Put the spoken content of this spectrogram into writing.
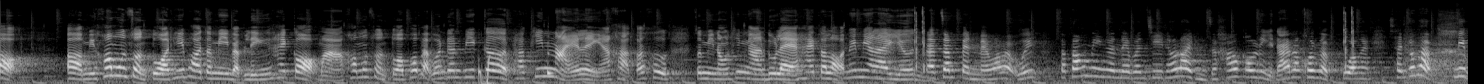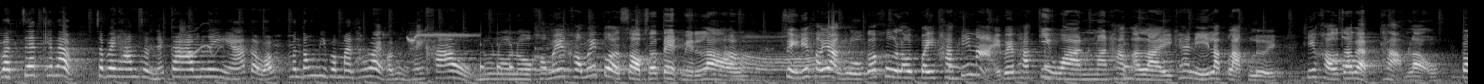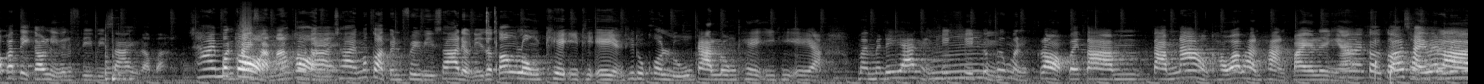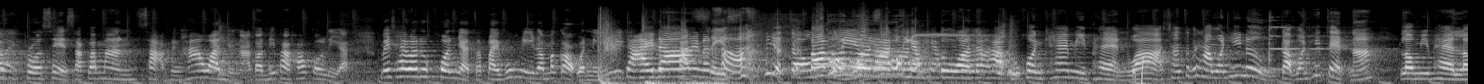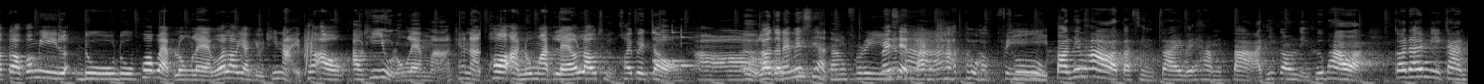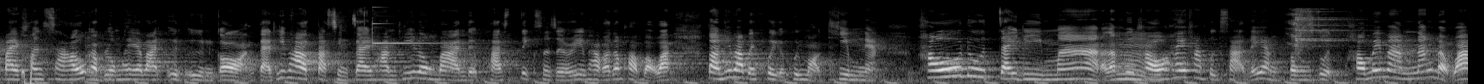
เอ่อมีข้อมูลส่วนตัวที่พอจะมีแบบลิงก์ให้กรอกมาข้อมูลส่วนตัวพวกแบบวันเดือนปีเกิดพักที่ไหนอะไรอย่างเงี้ยค่ะ ก็คือจะมีน้องทีมงานดูแลให้ตลอดไม่มีอะไรเยอะ แล้วจำเป็นไหมว่าแบบอุ้ยจะต้องมีเงินในบัญชีเท่าไหร่ถึงจะเข้าเกาหลีได้บางคนแบบกลัวไงฉันก็แบบมีบัตเจ็ตแค่แบบจะไปทำสัญญกรรมอะไรอย่างเงี้ยแต่ว่ามันต้องมีประมาณเท่าไหร่เขาถึงให้เข้า โนโนโนเขาไม่เขาไม่ตรวจสอบสเตทเมนต์เรา อ๋อ สิ่งที่เขาอยากรู้ก็คือเราไปพักที่ไหนไปพักกี่วันมาทำอะไรแค่นี้หลักๆเลย ที่เขาจะแบบถามเรา ปกติเกาหลีเป็นฟรีวีซ่าอยู่แล้วปะ ใช่เมื่อก่อนคนไทยสามารถเมื่อก่อนเข้าได้ ใช่เมื่อก่อนเป็นฟรีวีซ่าเดี๋ยวนี้จะต้องลง KETA อย่างที่ทุกคนรู้การลง KETA อะ มันไม่ได้ยากอย่างที่อืมคิดก็คือเหมือนกรอกไปตามตามหน้าของเขาว่าผ่านผ่านๆไปอะไรอย่างเงี้ย ใช่กรอกๆก็ใช้เวลา ไปเรื่อย process สักประมาณ 3-5 วันอยู่นะ ตอนที่พาเข้าเกาหลีอะไม่ใช่ว่าทุกคนอยากจะไปพรุ่งนี้แล้วมากรอกวันนี้ไม่ได้ได้นะนะคะคะ อย่าจองต้องตั๋วมีเวลาเตรียมตัวนะคะ ทุกคนแค่มีแผนว่า ฉันจะไปทำวันที่ 1 กับวันที่ 7 นะ เรามีแผนแล้วก็ก็มีดูดูพวกแบบโรงแรมว่าเราอยากอยู่ที่ไหนเพื่อเอาเอาที่อยู่โรงแรมมาแค่นั้น พออนุมัติแล้วเราถึงค่อยไปจองเออเราจะได้ไม่เสียตังค์ฟรีไม่เสียนะคะตังค่าตั๋วฟรีถูกตอนที่พาวอะตัดสินใจไปทำตาที่เกาหลีคือพาวอะก็ได้มีการไปคอนซัลท์กับโรงพยาบาลอื่น ๆ ก่อน แต่ที่พาวตัดสินใจทำที่โรงพยาบาล The Plastic Surgery พาวก็ต้องขอบอกว่า ตอนที่พาวไปคุยกับคุณหมอคิมเนี่ย เขาดูใจดีมากแล้วคืออมเขาให้คำปรึกษาได้อย่างตรงจุดเขาไม่มานั่งแบบว่า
